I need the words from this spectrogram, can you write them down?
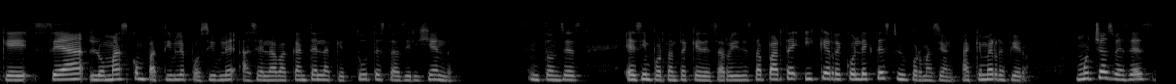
que sea lo más compatible posible hacia la vacante a la que tú te estás dirigiendo. Entonces, es importante que desarrolles esta parte y que recolectes tu información. ¿A qué me refiero? Muchas veces,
